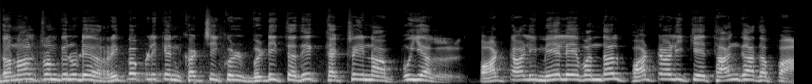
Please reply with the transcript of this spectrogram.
டொனால்ட் ட்ரம்பினுடைய ரிப்பப்ளிக்கன் கட்சிக்குள் வெடித்தது கட்ரினா புயல். பாட்டாளி மேலே வந்தால் பாட்டாளிக்கே தாங்காதப்பா.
